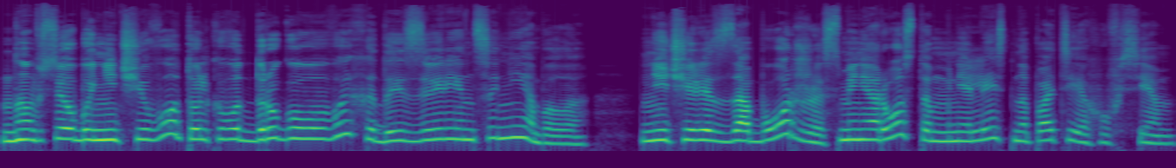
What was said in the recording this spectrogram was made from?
Но все бы ничего, только вот другого выхода из зверинца не было — не через забор же, с меня ростом мне лезть на потеху всем.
